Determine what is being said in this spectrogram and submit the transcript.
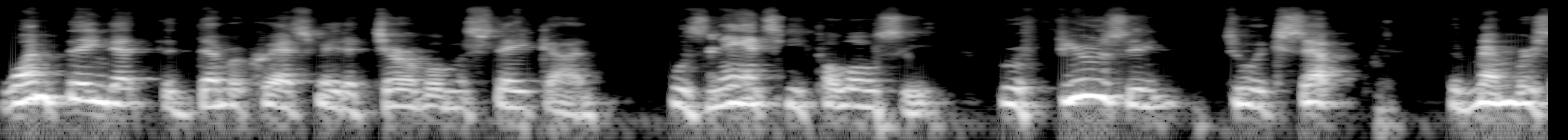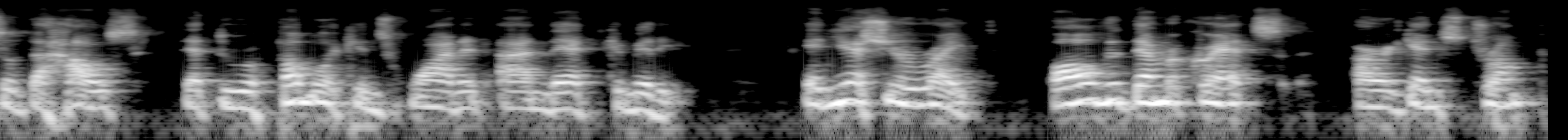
One thing that the Democrats made a terrible mistake on was Nancy Pelosi refusing to accept the members of the House that the Republicans wanted on that committee. And yes, you're right. All the Democrats are against Trump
